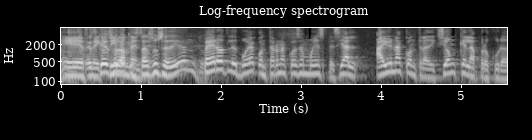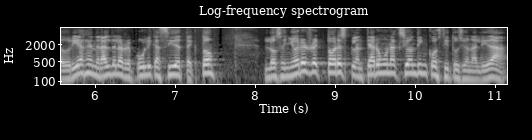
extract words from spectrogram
Es que eso es lo que está sucediendo. Pero les voy a contar una cosa muy especial. Hay una contradicción que la Procuraduría General de la República sí detectó. Los señores rectores plantearon una acción de inconstitucionalidad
